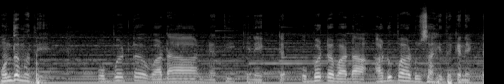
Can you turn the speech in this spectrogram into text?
හොඳමදේ ඔබට වඩා නැති කෙනෙක්ට ඔබට වඩා අඩුපාඩු සහිත කෙනෙක්ට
